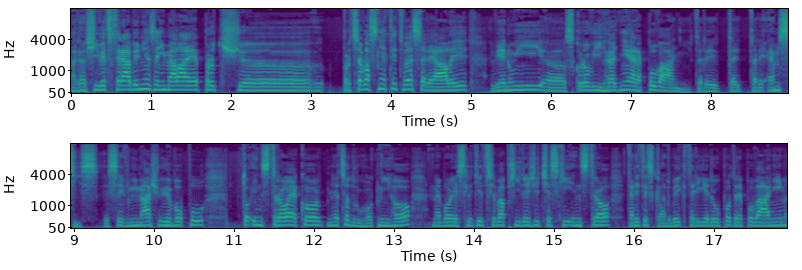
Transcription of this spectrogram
A další věc, která by mě zajímala, je, proč, eh, proč se vlastně ty tvé seriály věnují eh, skoro výhradně repování, tedy tady, tady MCs. Jestli vnímáš u hip to instro jako něco druhotného, nebo jestli ti třeba přijde, že český instro, tady ty skladby, které jedou pod repováním,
